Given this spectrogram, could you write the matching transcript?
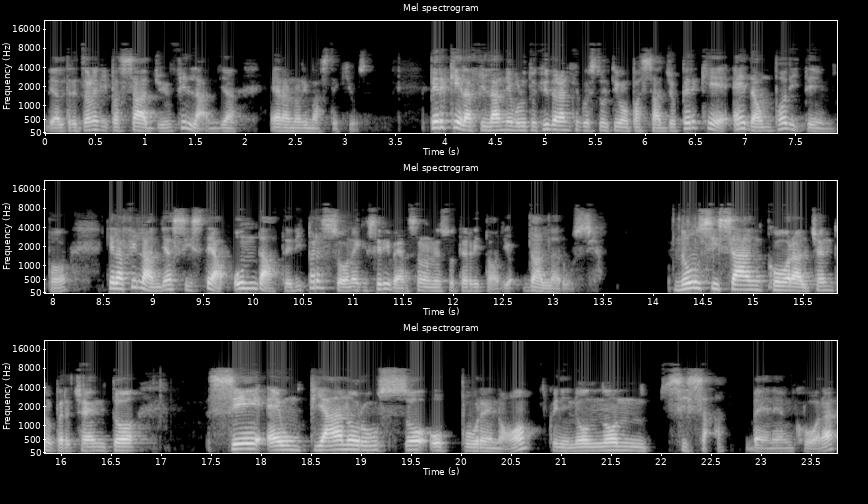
le altre zone di passaggio in Finlandia erano rimaste chiuse. Perché la Finlandia ha voluto chiudere anche quest'ultimo passaggio? Perché è da un po' di tempo che la Finlandia assiste a ondate di persone che si riversano nel suo territorio dalla Russia. Non si sa ancora al 100% se è un piano russo oppure no, quindi non, non si sa bene ancora,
